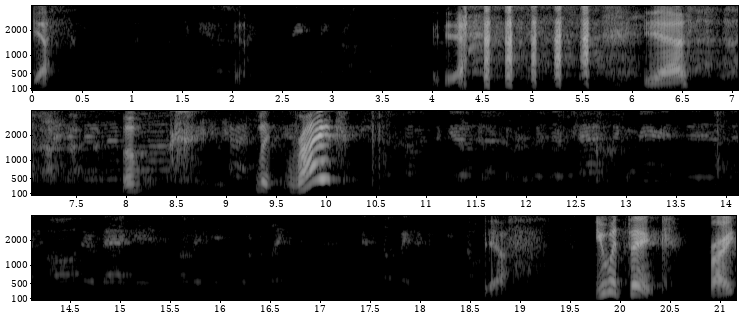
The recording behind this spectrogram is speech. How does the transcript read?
yes. Yeah. Yes. But, but right? Yes. You would think, right?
